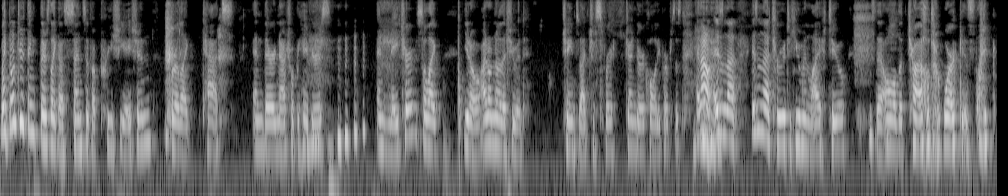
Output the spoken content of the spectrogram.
Like don't you think there's like a sense of appreciation for like cats and their natural behaviors and nature? So like, you know, I don't know that she would change that just for gender equality purposes. And I don't, isn't that isn't that true to human life too? Is that all the child work is like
